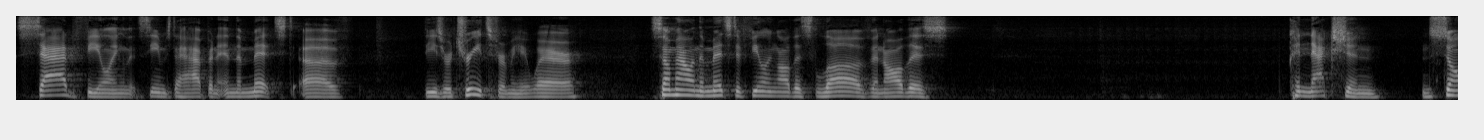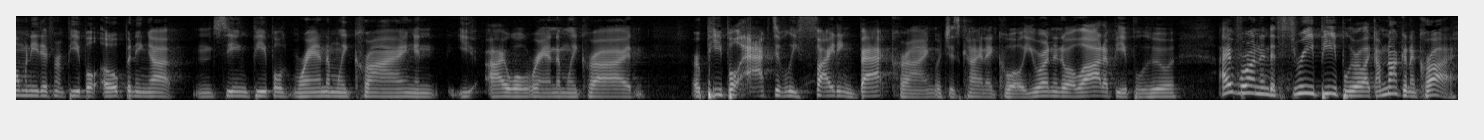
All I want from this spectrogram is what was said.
sad feeling that seems to happen in the midst of these retreats for me, where somehow in the midst of feeling all this love and all this connection and so many different people opening up and seeing people randomly crying and I will randomly cry or people actively fighting back crying which is kind of cool. You run into a lot of people who I've run into three people who are like I'm not going to cry.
